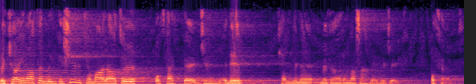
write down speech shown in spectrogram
Ve kainata münteşir kemalatı o fertte cem edip kendine medarı nazar edecek. O fert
